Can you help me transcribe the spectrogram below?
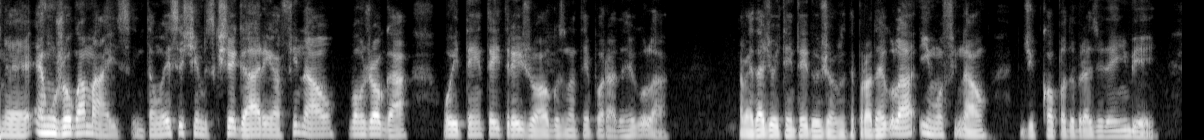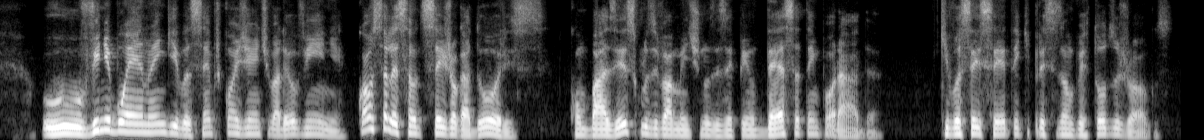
é, é, um jogo a mais. Então, esses times que chegarem à final vão jogar 83 jogos na temporada regular. Na verdade, 82 jogos na temporada regular e uma final de Copa do Brasil da NBA. O Vini Bueno, hein, Guiba? Sempre com a gente. Valeu, Vini. Qual seleção de seis jogadores, com base exclusivamente no desempenho dessa temporada, que vocês sentem que precisam ver todos os jogos?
